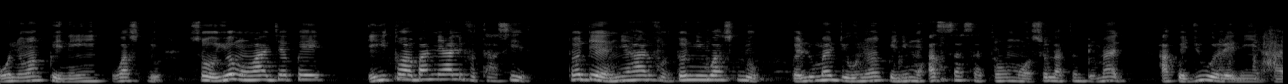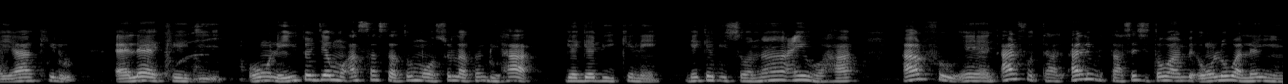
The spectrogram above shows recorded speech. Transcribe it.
òun ni wọ́n ń pè ní waslu so yóò mọ wá jẹ́ pé èyí tó bá ní alifu ta'sis tó dẹ̀ ní harfu tó ní waslu pẹ̀lú mádì òun ni wọ́n ń pè ní mu'assasatun mawsulatun bimad àpèjúwe rẹ̀ ni hayakilu. Ẹlẹ́ẹ̀kejì òun lèyí tó jẹ́ mu'assasatun mawsulatun biha gẹ́gẹ́ bí kíni? Gẹ́gẹ́ bí sana'iha harfu harfu alifu ta'sis tó wà ńbẹ̀ òun ló wà lẹ́yìn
